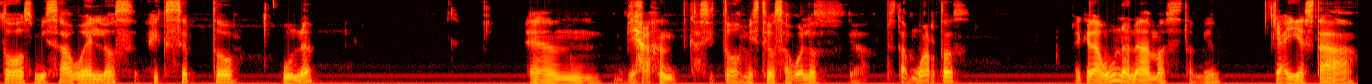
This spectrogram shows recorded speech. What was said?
todos mis abuelos, excepto una. Em, ya casi todos mis tíos abuelos ya están muertos. Me queda una nada más también. Que ahí está.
